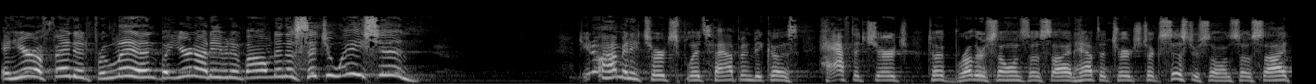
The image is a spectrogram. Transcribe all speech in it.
and you're offended for Lynn, but you're not even involved in the situation? Do you know how many church splits happen because half the church took brother so and so side, half the church took sister so and so side?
